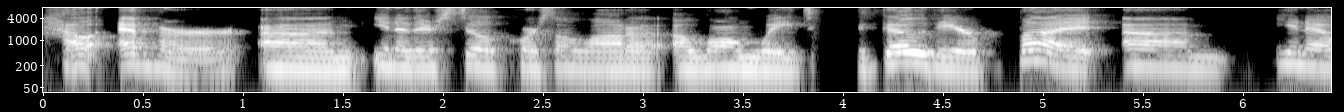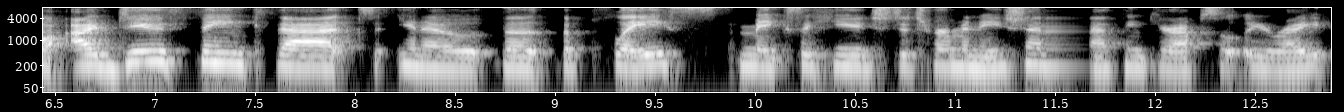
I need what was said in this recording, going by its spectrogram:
However, um, you know, there's still, of course, a lot of a long way to, to go there. But um, you know, I do think that you know the the place makes a huge determination. I think you're absolutely right,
